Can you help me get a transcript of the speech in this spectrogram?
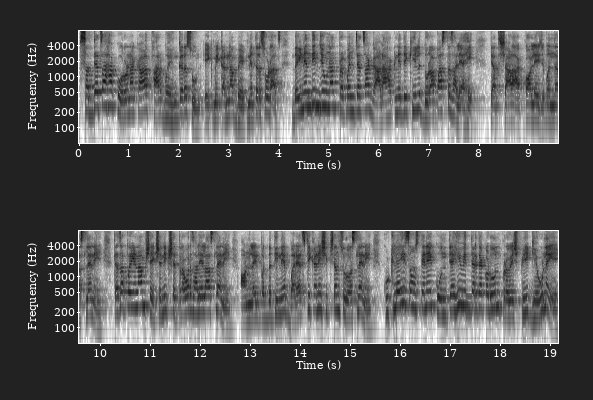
सध्याचा हा कोरोना काळ फार भयंकर असून एकमेकांना भेटणे तर सोडाच. दैनंदिन जीवनात प्रपंचाचा गाडा हाकणे देखील दुरापास्त झाले आहे. त्यात शाळा कॉलेज बंद असल्याने त्याचा परिणाम शैक्षणिक क्षेत्रावर झालेला असल्याने ऑनलाईन पद्धतीने बऱ्याच ठिकाणी शिक्षण सुरू असल्याने कुठल्याही संस्थेने कोणत्याही विद्यार्थ्याकडून प्रवेश फी घेऊ नये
